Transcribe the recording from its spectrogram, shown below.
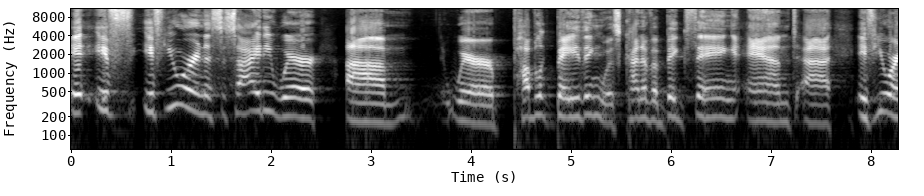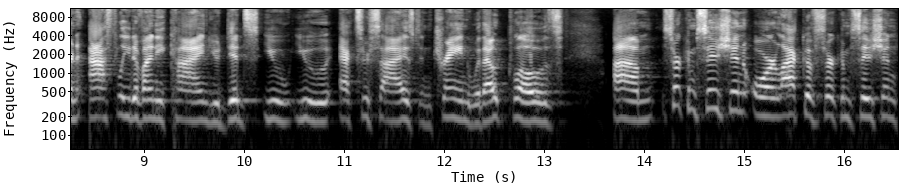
if, if you were in a society where, um, where public bathing was kind of a big thing, and uh, if you were an athlete of any kind, you, did, you, you exercised and trained without clothes, um, circumcision or lack of circumcision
